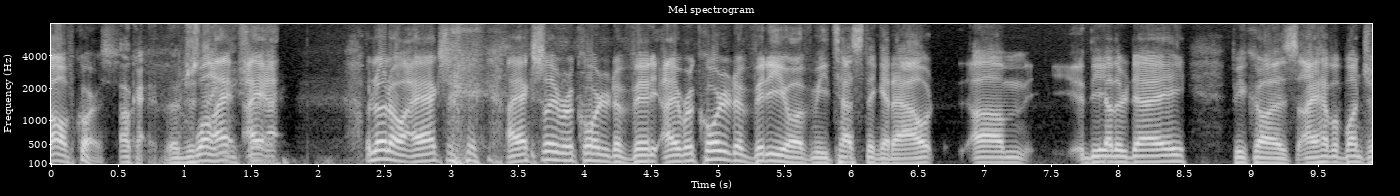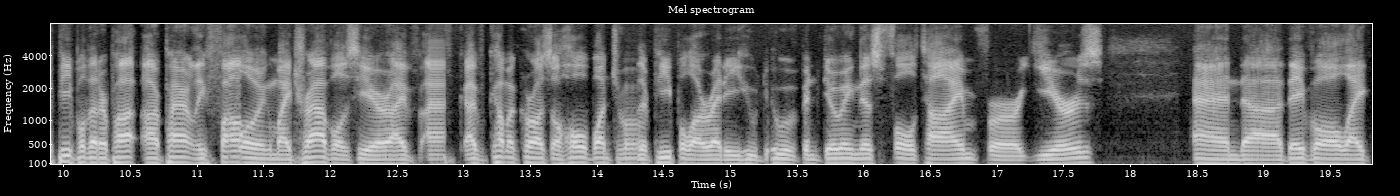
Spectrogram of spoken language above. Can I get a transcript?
Oh, of course. Okay. I'm Just well, I, sure. I, I, no, no, I actually, I actually recorded a video. I recorded a video of me testing it out um, the other day because I have a bunch of people that are, po- are apparently following my travels here. I've, I've, I've come across a whole bunch of other people already who, who have been doing this full time for years, and uh, they've all like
